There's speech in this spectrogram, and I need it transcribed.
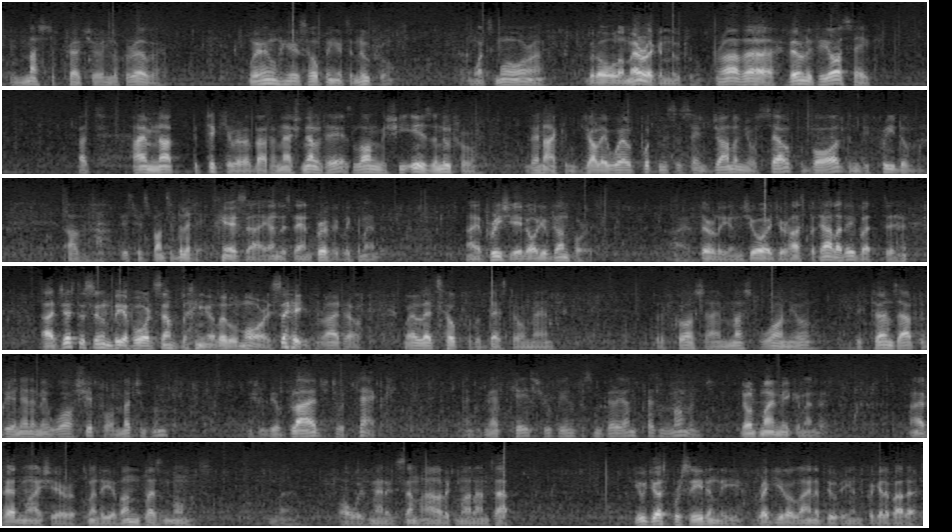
we must approach her and look her over. Well, here's hoping it's a neutral. And what's more, good old American neutral. Rather, if only for your sake. But I'm not particular about her nationality as long as she is a neutral. Then I can jolly well put Mrs. St. John and yourself aboard and be freed of of this responsibility. Yes, I understand perfectly, Commander. I appreciate all you've done for us. I thoroughly enjoyed your hospitality, but uh, I'd just as soon be aboard something a little more safe. Righto. Well, let's hope for the best, old man. But of course, I must warn you. If it turns out to be an enemy warship or merchantman, we shall be obliged to attack. And in that case, you'll be in for some very unpleasant moments. Don't mind me, Commander. I've had my share of plenty of unpleasant moments. And I've always managed somehow to come out on top. You just proceed in the regular line of duty and forget about us.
